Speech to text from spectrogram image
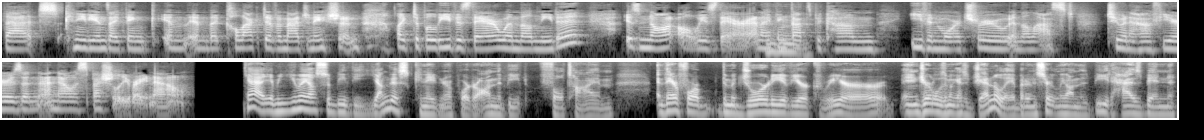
that Canadians, I think, in, in the collective imagination, like to believe is there when they'll need it, is not always there. And I mm-hmm. think that's become even more true in the last two and a half years, and, and now, especially right now. Yeah, I mean, you may also be the youngest Canadian reporter on the beat full time. And therefore, the majority of your career in journalism, I guess generally, but certainly on the beat, has been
